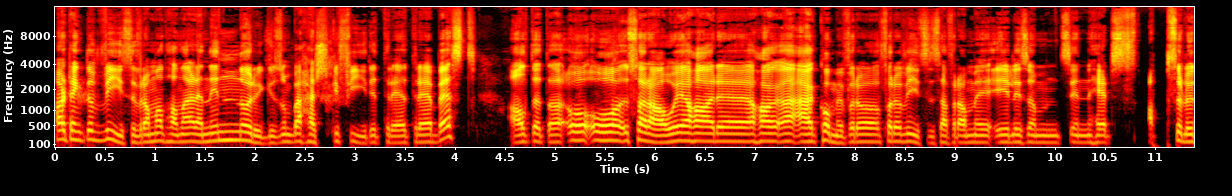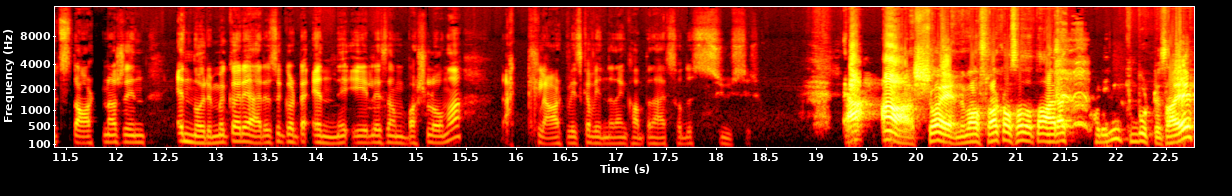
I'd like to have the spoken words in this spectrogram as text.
har tenkt å vise fram at han er den i Norge som behersker 4-3-3 best. Alt dette, Og, og Sarawi har, eh, har, er kommet for å, for å vise seg fram i, i liksom sin helt absolutt starten av sin enorme karriere som kommer til å ende i liksom Barcelona. Det er klart vi skal vinne den kampen her så det suser. Jeg er så enig med Aslak. Altså, dette her er klink borteseier.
